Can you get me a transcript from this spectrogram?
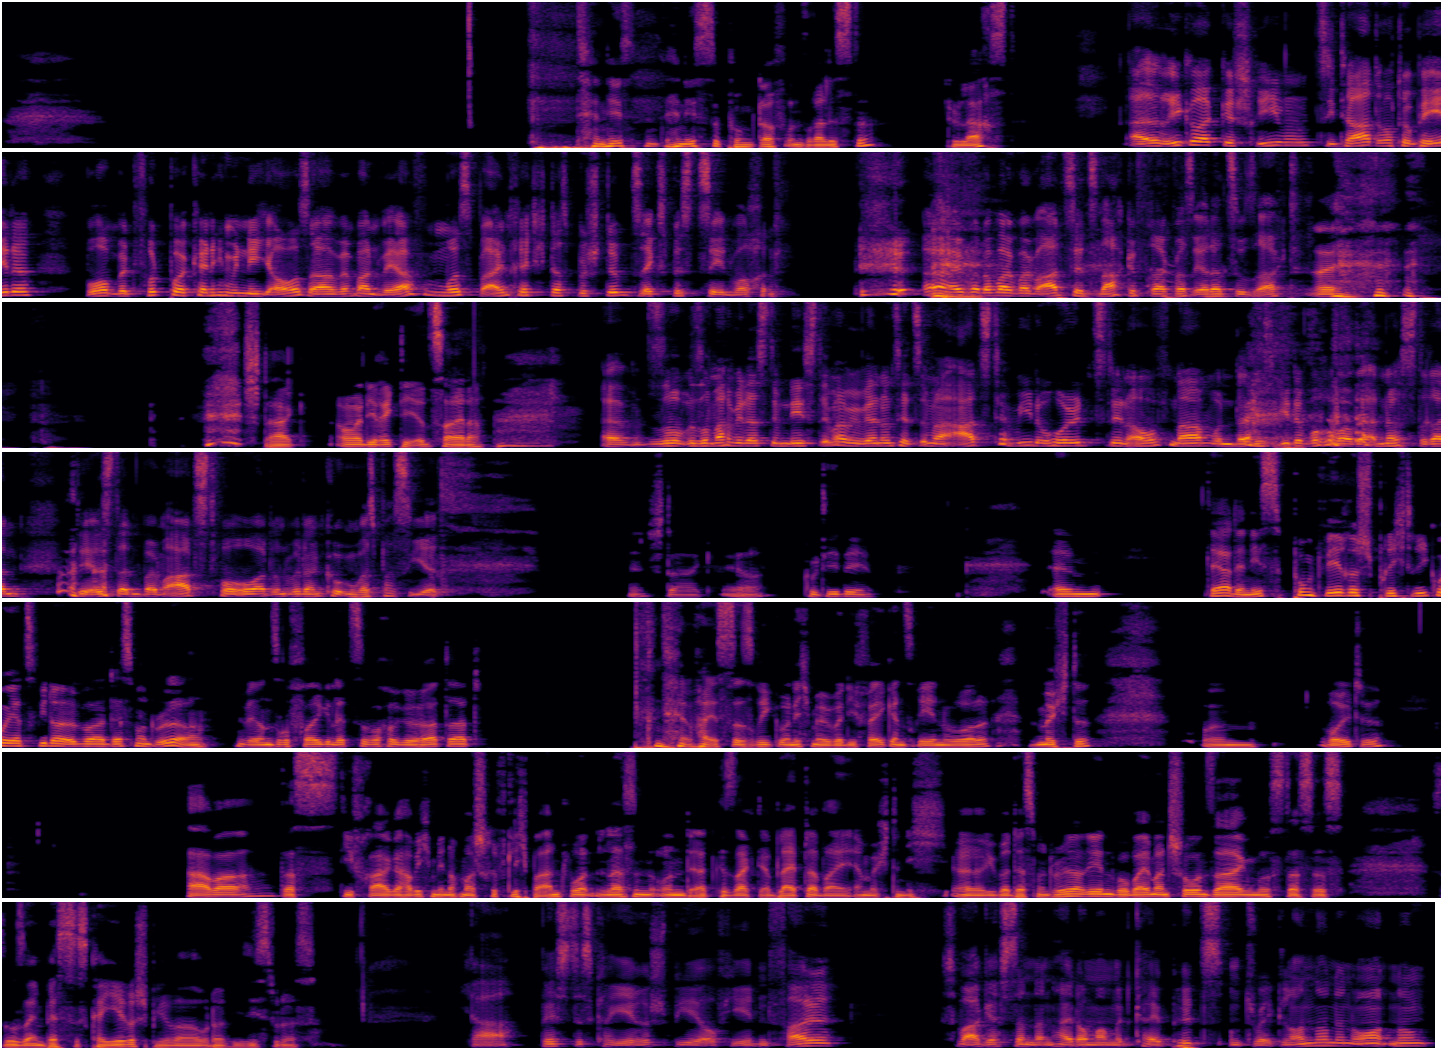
Der nächste, der nächste Punkt auf unserer Liste. Du lachst. Also Rico hat geschrieben, Zitat Orthopäde, boah, mit Football kenne ich mich nicht aus, aber wenn man werfen muss, beeinträchtigt das bestimmt sechs bis zehn Wochen. Einfach nochmal beim Arzt jetzt nachgefragt, was er dazu sagt. Stark, aber direkt die Insider. Ähm, so, so machen wir das demnächst immer. Wir werden uns jetzt immer Arzttermine holen zu den Aufnahmen und dann ist jede Woche mal wer anders dran. Der ist dann beim Arzt vor Ort und wird dann gucken, was passiert. Stark, ja. Gute Idee. Ähm, ja, der nächste Punkt wäre, spricht Rico jetzt wieder über Desmond Ritter. Wer unsere Folge letzte Woche gehört hat, der weiß, dass Rico nicht mehr über die Falcons reden wurde, möchte, ähm, wollte. Aber das, die Frage habe ich mir nochmal schriftlich beantworten lassen und er hat gesagt, er bleibt dabei. Er möchte nicht äh, über Desmond Ritter reden, wobei man schon sagen muss, dass das so sein bestes Karrierespiel war, oder wie siehst du das? Ja, bestes Karrierespiel auf jeden Fall. Es war gestern dann halt auch mal mit Kai Pitts und Drake London in Ordnung.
